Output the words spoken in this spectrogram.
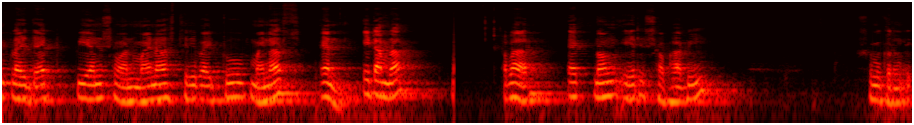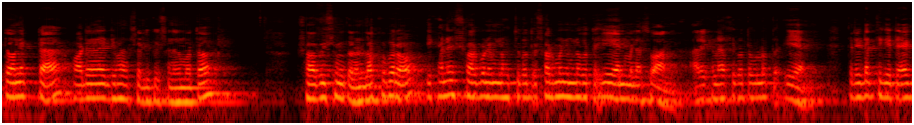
ইমপ্লাই দ্যাট পি এন সমান minus three by two minus N এটা আমরা আবার এক নং এর স্বভাবই সমীকরণ। এটা অনেকটা অর্ডিনারি ডিফারেন্সিয়াল ইকুয়েশনের মতো স্বাভাবিক সমীকরণ। লক্ষ্য করো, এখানে সর্বনিম্ন হচ্ছে কত? সর্বনিম্ন কত? এ এন মাইনাস ওয়ান আর এখানে আছে কত বলো তো? এ এন তাহলে এটার থেকে এটা এক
